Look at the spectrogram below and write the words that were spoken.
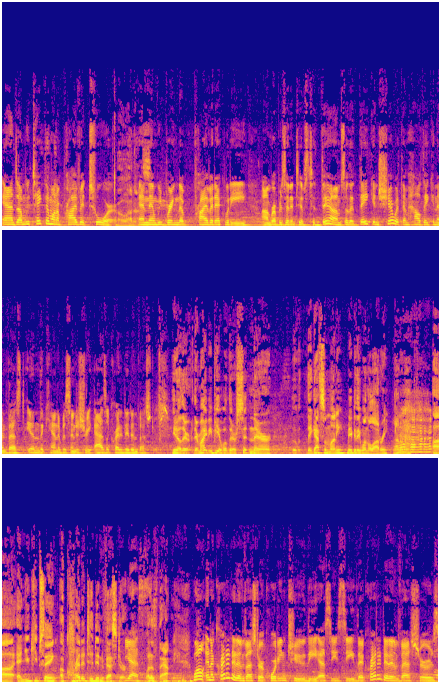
and um, we take them on a private tour. Oh, nice. And then we bring the private equity um, representatives to them so that they can share with them how they can invest in the cannabis industry as accredited investors. You know, there there might be people that are sitting there. They got some money. Maybe they won the lottery. I don't know. uh, and you keep saying accredited investor. Yes. What does that mean? Well, an accredited investor, according to the SEC, the accredited investors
